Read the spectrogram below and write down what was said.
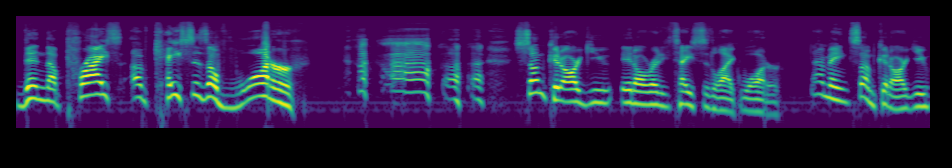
than the price of cases of water. some could argue it already tasted like water. I mean, some could argue.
